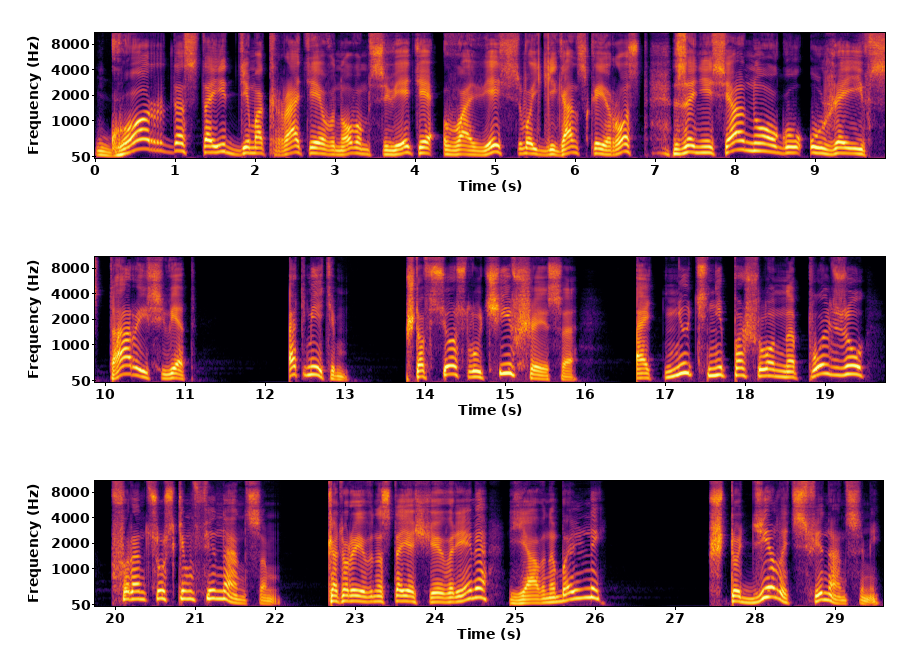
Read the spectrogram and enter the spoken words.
гордо стоит демократия в новом свете во весь свой гигантский рост, занеся ногу уже и в старый свет — Отметим, что все случившееся отнюдь не пошло на пользу французским финансам, которые в настоящее время явно больны. Что делать с финансами?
